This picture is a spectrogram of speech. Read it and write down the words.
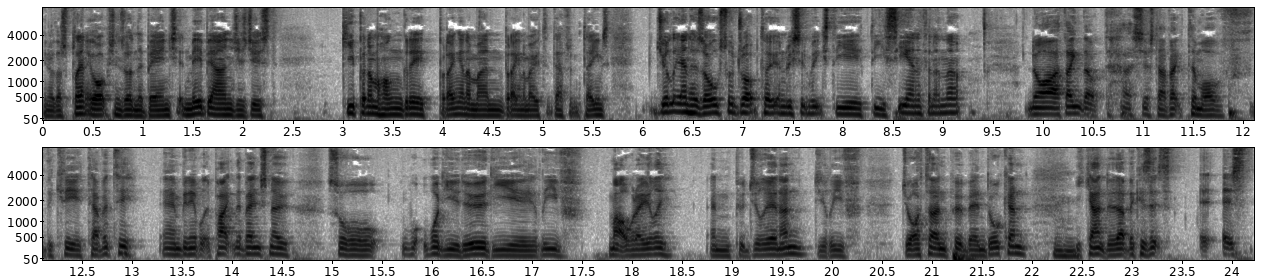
You know, there's plenty of options on the bench, and maybe Ange is just keeping him hungry, bringing him in, bringing him out at different times. Jullien has also dropped out in recent weeks. Do you, do you see anything in that? No, I think that that's just a victim of the creativity and being able to pack the bench now. So, what do you do? Do you leave Matt O'Reilly and put Jullien in? Do you leave Jota and put Ben Doak in? You can't do that because it's it's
